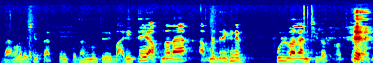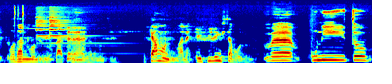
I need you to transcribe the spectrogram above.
বাংলাদেশের প্রাক্তন প্রধানমন্ত্রীর বাড়িতে আপনারা আপনাদের এখানে ফুল বাগান ছিল হ্যাঁ। প্রধানমন্ত্রী প্রাক্তন হ্যাঁ। প্রধানমন্ত্রী। কেমন? মানে এই ফিলিংসটা বলুন। উনি তো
